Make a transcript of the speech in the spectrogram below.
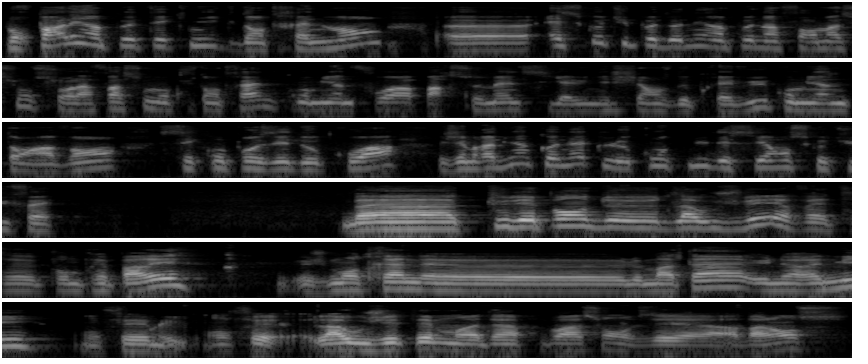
Pour parler un peu technique d'entraînement, euh, est-ce que tu peux donner un peu d'informations sur la façon dont tu t'entraînes? Combien de fois par semaine s'il y a une échéance de prévu? Combien de temps avant? C'est composé de quoi? J'aimerais bien connaître le contenu des séances que tu fais. Ben, tout dépend de, de, là où je vais en fait pour me préparer. Je m'entraîne euh, le matin, une heure et demie. On fait, on fait, là où j'étais, moi, dans la préparation, on faisait à Valence,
